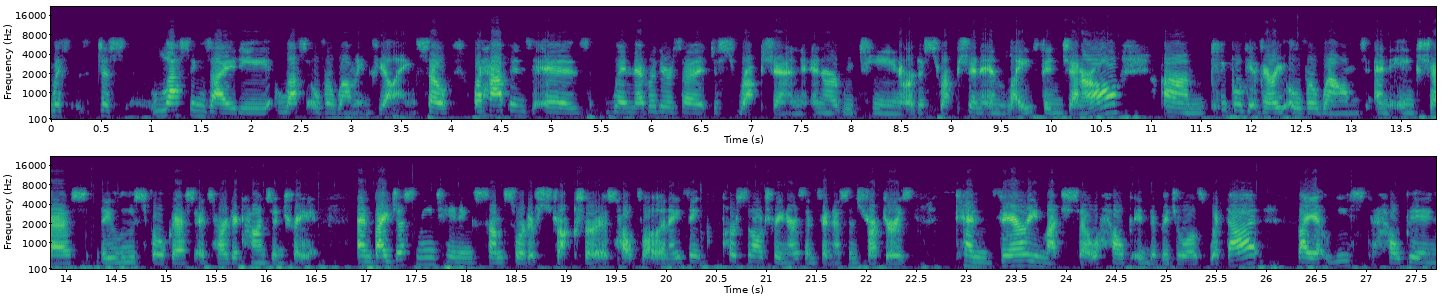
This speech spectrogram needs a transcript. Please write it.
with just less anxiety, less overwhelming feelings. So, what happens is whenever there's a disruption in our routine or disruption in life in general, um, people get very overwhelmed and anxious. They lose focus. It's hard to concentrate. And by just maintaining some sort of structure is helpful. And I think personal trainers and fitness instructors can very much so help individuals with that by at least helping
